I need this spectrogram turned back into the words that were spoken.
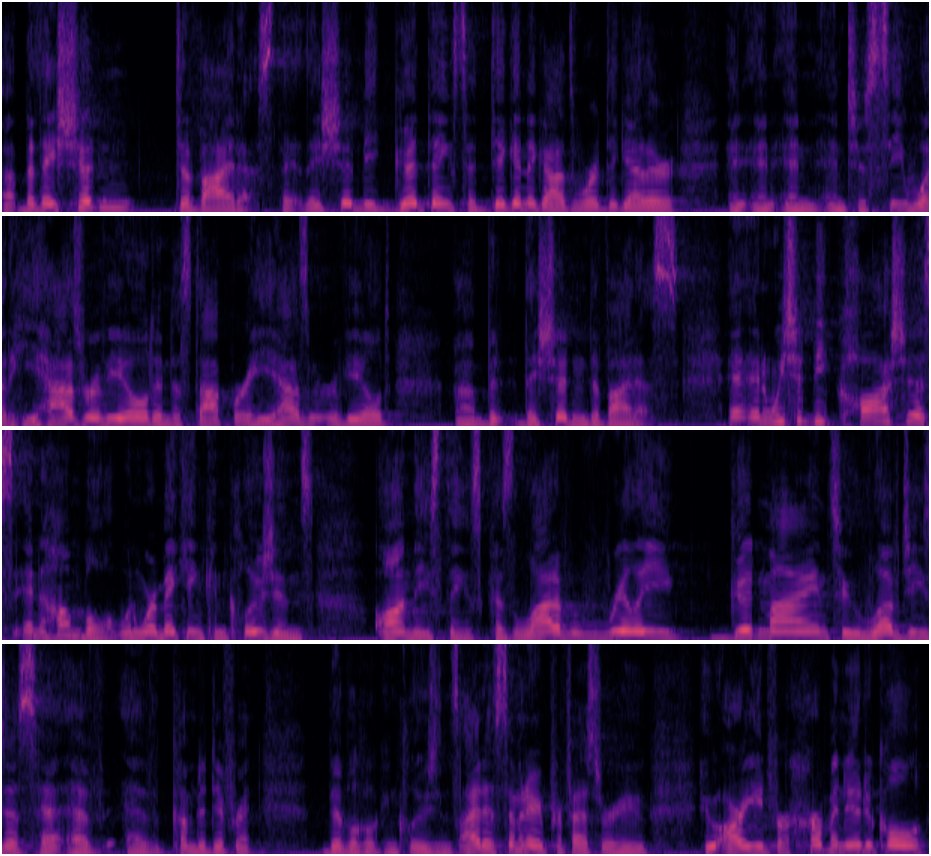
uh, but they shouldn't divide us. They, they, should be good things to dig into God's word together and, and, and, and to see what he has revealed and to stop where he hasn't revealed um, but they shouldn't divide us. And, and, we should be cautious and humble when we're making conclusions on these things, because a lot of really good minds who love Jesus ha- have, have come to different biblical conclusions. I had a seminary professor who, who argued for hermeneutical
